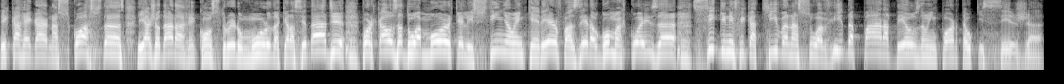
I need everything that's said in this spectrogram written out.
e carregar nas costas, e ajudar a reconstruir o muro daquela cidade, por causa do amor que eles tinham em querer fazer alguma coisa significativa na sua vida para Deus, não importa o que seja.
